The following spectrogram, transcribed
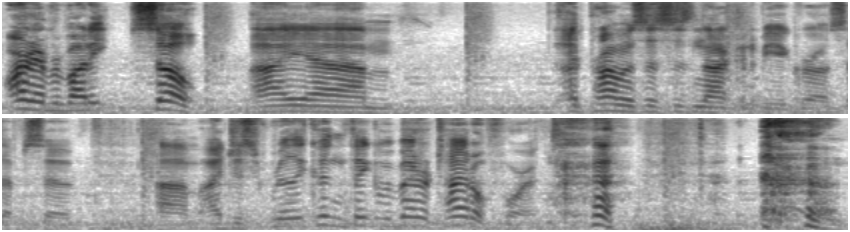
All right, everybody. So I um, I promise this is not going to be a gross episode. Um, I just really couldn't think of a better title for it.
